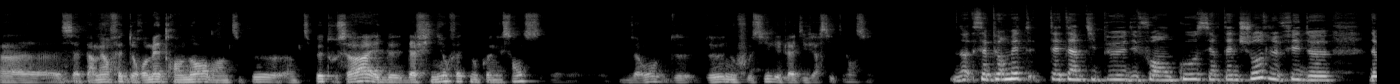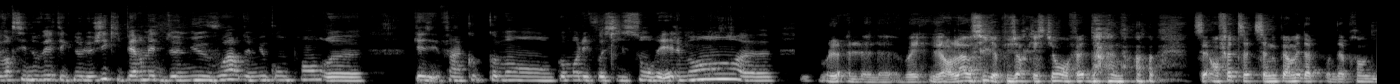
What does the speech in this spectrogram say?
Euh, ça permet en fait de remettre en ordre un petit peu, un petit peu tout ça et d'affiner en fait nos connaissances euh, que nous avons de, de nos fossiles et de la diversité ancienne. Ça permet peut-être un petit peu des fois en cause certaines choses, le fait d'avoir ces nouvelles technologies qui permettent de mieux voir, de mieux comprendre enfin comment comment les fossiles sont réellement euh... oui. Alors là aussi il y a plusieurs questions en fait. En fait ça, nous permet d'apprendre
